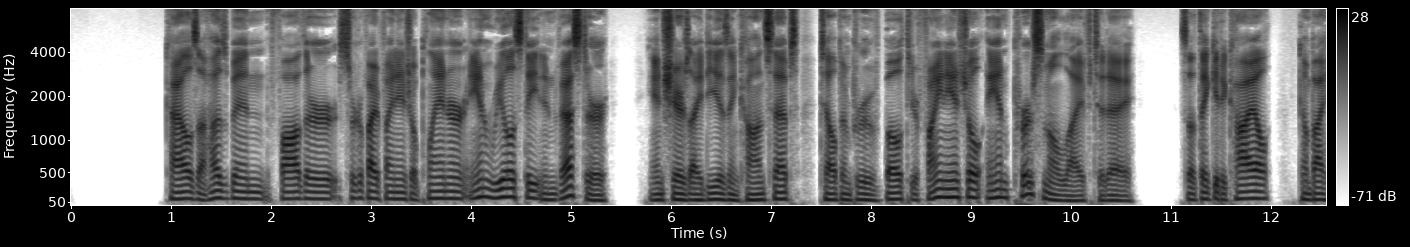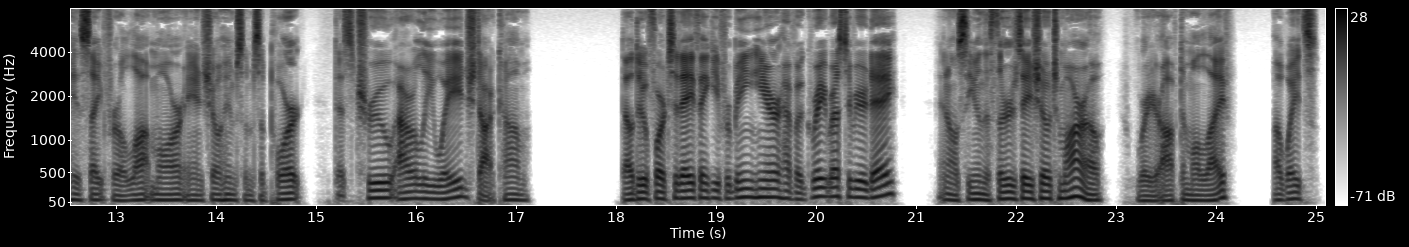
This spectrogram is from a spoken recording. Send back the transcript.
Kyle is a husband, father, certified financial planner, and real estate investor, and shares ideas and concepts to help improve both your financial and personal life today. So thank you to Kyle. Come by his site for a lot more and show him some support. That's truehourlywage.com. That'll do it for today. Thank you for being here. Have a great rest of your day, and I'll see you in the Thursday show tomorrow where your optimal life awaits.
